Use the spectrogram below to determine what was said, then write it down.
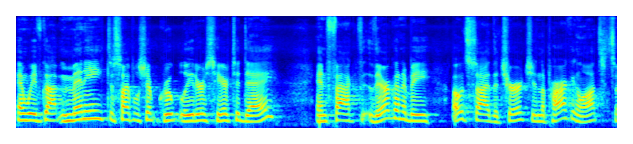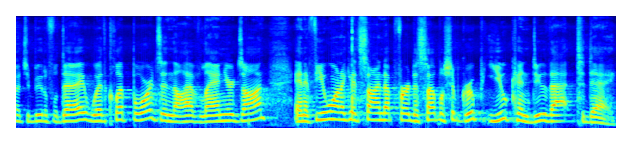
And we've got many discipleship group leaders here today. In fact, they're going to be outside the church in the parking lots. It's such a beautiful day with clipboards, and they'll have lanyards on. And if you want to get signed up for a discipleship group, you can do that today.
